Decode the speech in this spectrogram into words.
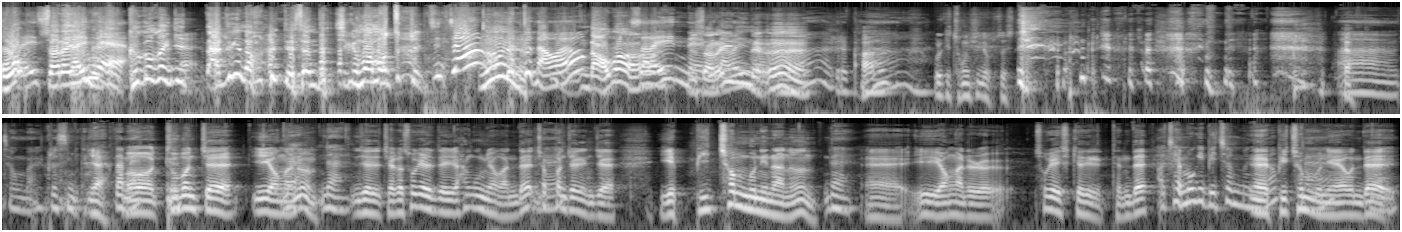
어 살아있네. 살아있네. 그거가 이제 나중에 나올 대사인데 지금 하면 어떡해? 진짜? 네. 또 나와요? 나와. 살아있네. 살아있네. 예. 아, 그렇구나. 아, 왜 이렇게 정신이 없었지? 아, 정말 그렇습니다. 예. 그다음에 어, 두 번째 이 영화는 네, 네. 이제 제가 소개해드릴 한국 영화인데 첫 네. 번째는 이제 이게 비천문이라는 네. 예, 이 영화를 소개시켜드릴 텐데 아, 제목이 비천문이요? 예, 비천문이에요. 근데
